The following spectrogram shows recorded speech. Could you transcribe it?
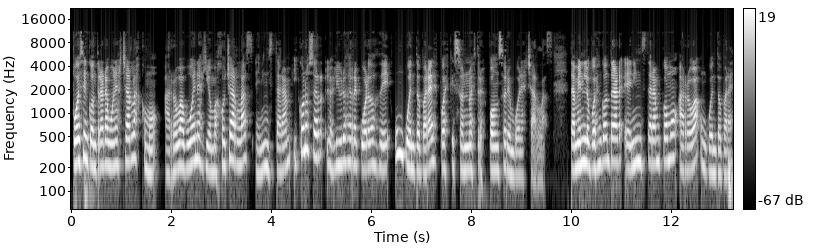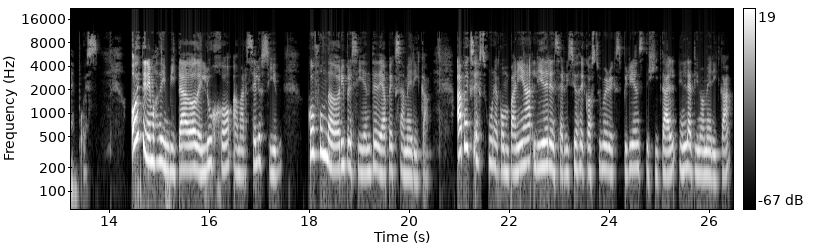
Puedes encontrar a Buenas Charlas como arroba buenas-charlas en Instagram y conocer los libros de recuerdos de Un Cuento para Después que son nuestro sponsor en Buenas Charlas. También lo puedes encontrar en Instagram como arroba Un Cuento para Después. Hoy tenemos de invitado de lujo a Marcelo Cid, cofundador y presidente de Apex América. Apex es una compañía líder en servicios de Customer Experience digital en Latinoamérica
